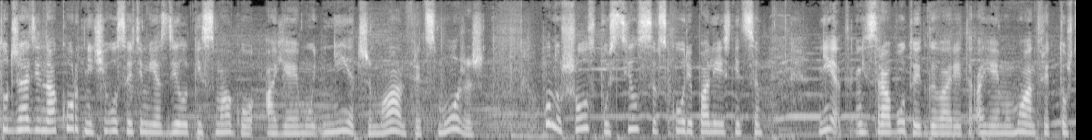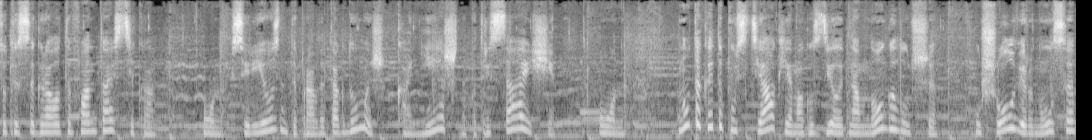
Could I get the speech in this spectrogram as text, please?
тут же один аккорд, ничего с этим я сделать не смогу. А я ему, нет же, Манфред, сможешь? Он ушел, спустился вскоре по лестнице. «Нет, не сработает», — говорит. А я ему, «Манфред, то, что ты сыграл, это фантастика». Он, «Серьезно? Ты правда так думаешь?» «Конечно, потрясающе». Он, «Ну так это пустяк, я могу сделать намного лучше». Ушел, вернулся.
